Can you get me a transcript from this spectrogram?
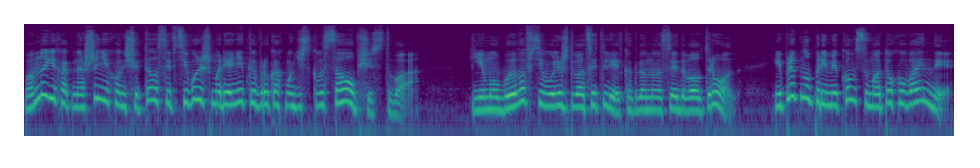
во многих отношениях он считался всего лишь марионеткой в руках магического сообщества. Ему было всего лишь 20 лет, когда он наследовал трон и прыгнул прямиком в суматоху войны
